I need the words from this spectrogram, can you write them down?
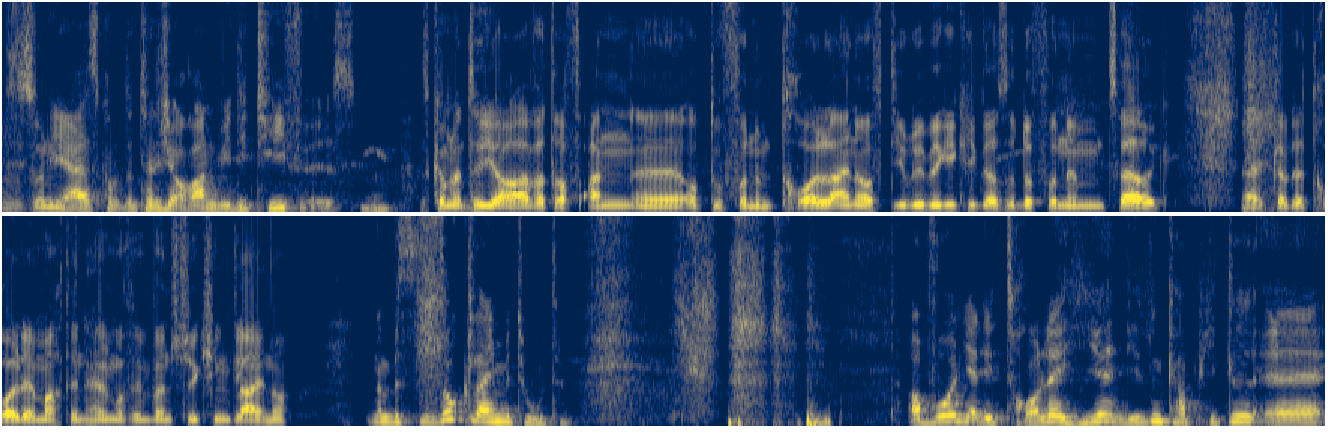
So ja, es kommt natürlich auch an, wie die Tiefe ist. Ne? Es kommt natürlich auch einfach darauf an, äh, ob du von einem Troll einen auf die Rübe gekriegt hast oder von einem Zwerg. Ja, ich glaube, der Troll, der macht den Helm auf jeden Fall ein Stückchen kleiner. Dann bist du so klein mit Hut. Obwohl ja die Trolle hier in diesem Kapitel äh,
